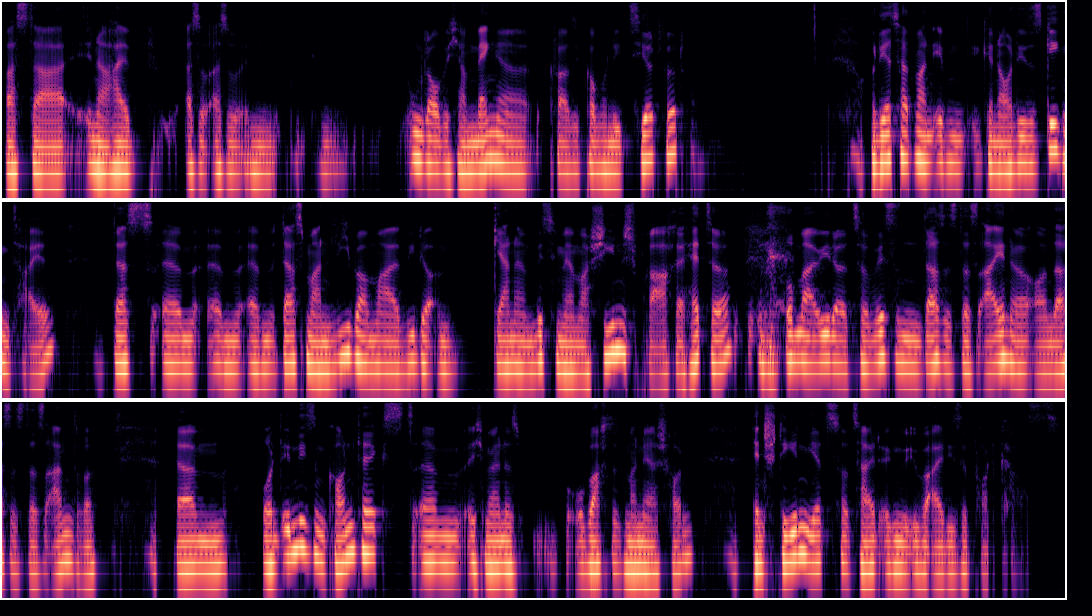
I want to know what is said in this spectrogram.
was da innerhalb, also, also in, in, in unglaublicher Menge quasi kommuniziert wird. Und jetzt hat man eben genau dieses Gegenteil, dass, ähm, ähm, ähm dass man lieber mal wieder gerne ein bisschen mehr Maschinensprache hätte, um mal wieder zu wissen, das ist das eine und das ist das andere. Ähm, und in diesem Kontext, ähm, ich meine, das beobachtet man ja schon, entstehen jetzt zurzeit irgendwie überall diese Podcasts.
